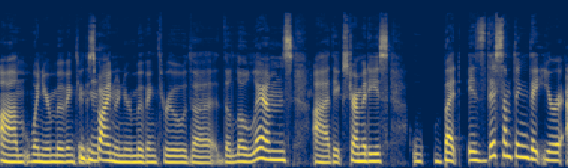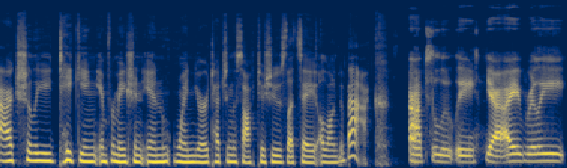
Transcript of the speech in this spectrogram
um, when you're moving through mm-hmm. the spine, when you're moving through the the low limbs, uh, the extremities. But is this something that you're actually taking information in when you're touching the soft tissues, let's say along the back? Absolutely. Yeah, I really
